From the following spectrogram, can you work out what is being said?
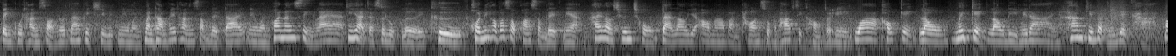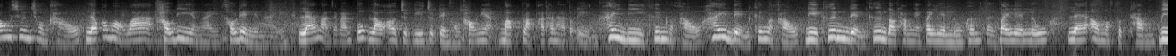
เป็นครูทันสอนนวดหน้าพลิกชีวิตในวัน มันทำให้ทันสำเร็จได้ในวัน เพราะนั้นสิ่งแรกที่อยากจะสรุปเลย คือคนที่เขาประสบความสำเร็จเนี่ยให้เราชื่นชม แต่เราอย่าเอามาบั่นทอนสุขภาพจิตของตัวเองว่าเขาเก่งเราไม่เก่งเราดีไม่ได้ ห้ามคิดแบบนี้เด็ดขาดต้องชื่นชมเขาแล้วก็มองว่าเขาดียังไงเขาเด่นยังไง แล้วหลังจากนั้นปุ๊บเราเอาจุดดีจุดเด่นของเขาเนี่ยมาปรับพัฒนาตัวเอง ให้ดีขึ้นกว่าเขา ให้เด่นขึ้นกว่าเขา ดีขึ้นเด่นขึ้นเราทำไงไปเรียนรู้เพิ่มเติมไปเรียนรู้และเอามาฝึกทำมี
